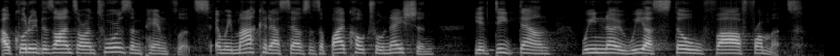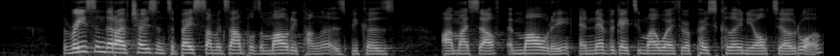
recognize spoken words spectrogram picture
Our koru designs are on tourism pamphlets, and we market ourselves as a bicultural nation, yet deep down, we know we are still far from it. The reason that I've chosen to base some examples on Māoritanga is because I myself am Māori and navigating my way through a post-colonial Aotearoa,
